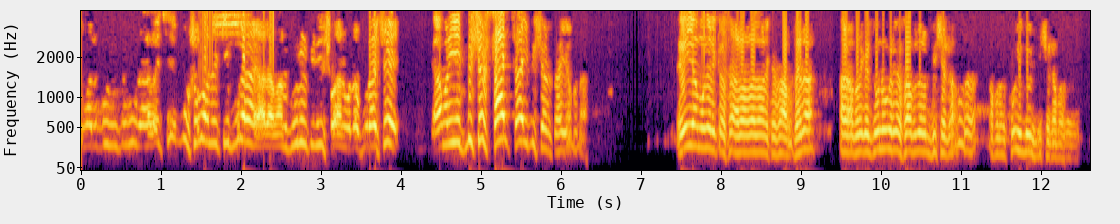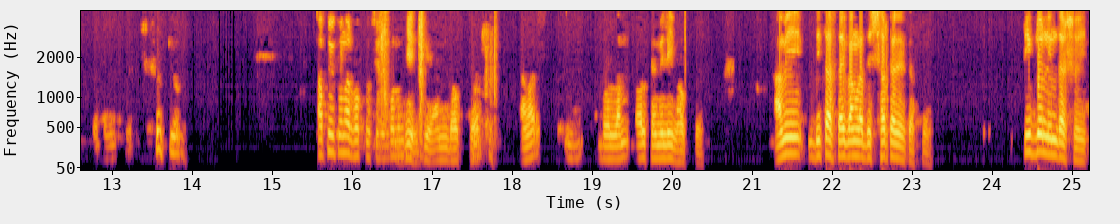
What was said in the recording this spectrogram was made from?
আমার গুরু হয়েছে পুরায়, আর আমার গুরু তিনি সোয়ান ওটা পুরাইছে? আমার এই বিশ্বাস, চাই চাই, বিশ্বাস, চাই আমরা। এই আমাদের কাছে আর আল্লাহর কাছে না? আর আমাদের জনগণের কাছে আপনার বিষয়টা আমরা আপনার খুবই দূর বিষয়টা আমাদের। সত্যি আপনি তোমার ভক্ত ছিলেন বলুন। জি জি আমি ভক্ত। আমার বললাম অল ফ্যামিলি ভক্ত। আমি বিচার চাই বাংলাদেশ সরকারের কাছে। তীব্র নিন্দার সহিত।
